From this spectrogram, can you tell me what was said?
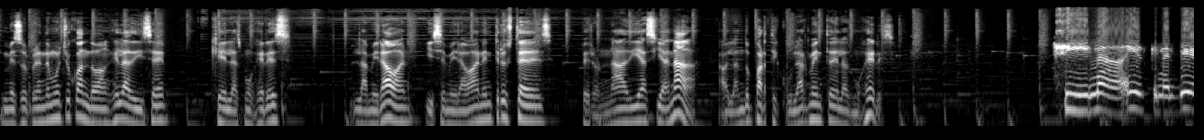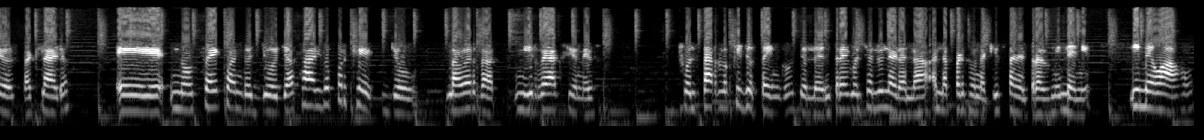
Me sorprende mucho cuando Ángela dice que las mujeres la miraban y se miraban entre ustedes, pero nadie hacía nada, hablando particularmente de las mujeres. Sí, nada, y es que en el video está claro. Eh, no sé, cuando yo ya salgo, porque yo, la verdad, mi reacción es soltar lo que yo tengo, yo le entrego el celular a la, persona que está en el Transmilenio y me bajo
